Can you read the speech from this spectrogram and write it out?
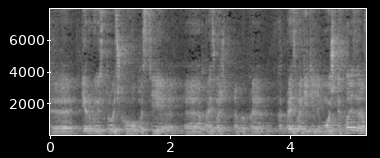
э, первую строчку в области э, как производитель мощных лазеров,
